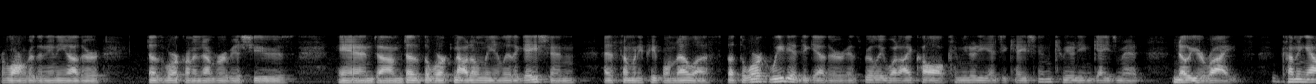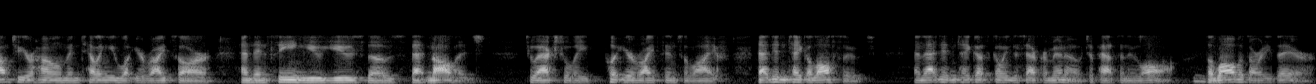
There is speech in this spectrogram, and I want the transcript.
or longer than any other. Does work on a number of issues, and um, does the work not only in litigation as so many people know us. But the work we did together is really what I call community education, community engagement, know your rights coming out to your home and telling you what your rights are, and then seeing you use those that knowledge to actually put your rights into life. That didn't take a lawsuit, and that didn't take us going to Sacramento to pass a new law. The law was already there.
